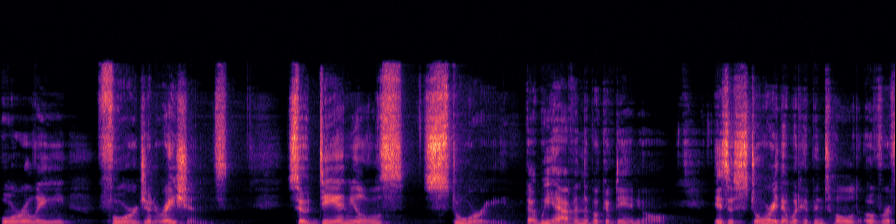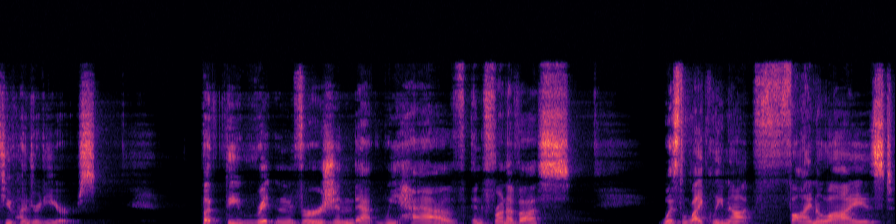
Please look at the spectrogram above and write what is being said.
orally for generations. So Daniel's story that we have in the book of Daniel is a story that would have been told over a few hundred years. But the written version that we have in front of us was likely not finalized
